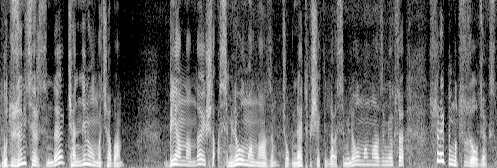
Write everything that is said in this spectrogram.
Bu düzen içerisinde kendin olma çaban. Bir yandan da işte asimile olman lazım. Çok net bir şekilde asimile olman lazım. Yoksa sürekli mutsuz olacaksın.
